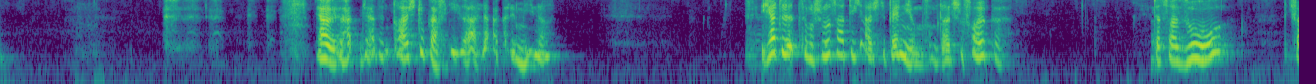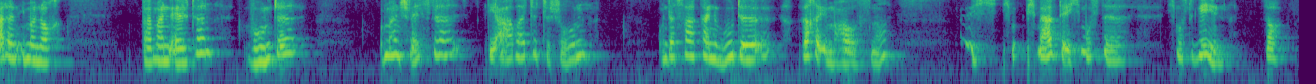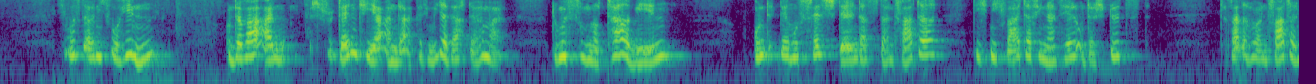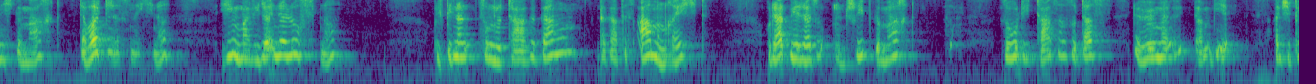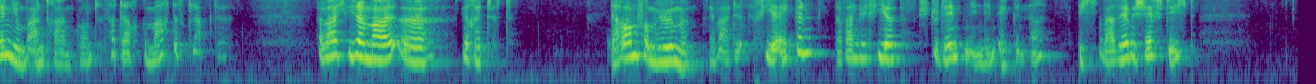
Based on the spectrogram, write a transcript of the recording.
Ja, der hat, der hat einen Drei-Stucker-Flieger an der Akademie, ne? Ich hatte, zum Schluss hatte ich ein Stipendium vom deutschen Volke. Das war so, ich war dann immer noch bei meinen Eltern, wohnte und meine Schwester, die arbeitete schon. Und das war keine gute Sache im Haus. Ne? Ich, ich, ich merkte, ich musste, ich musste gehen. So. Ich wusste aber nicht wohin. Und da war ein Student hier an der Akademie, der sagte, hör mal, du musst zum Notar gehen und der muss feststellen, dass dein Vater dich nicht weiter finanziell unterstützt. Das hat aber mein Vater nicht gemacht. Der wollte das nicht. Ne? Ich hing mal wieder in der Luft. Ne? Und ich bin dann zum Notar gegangen, da gab es Armenrecht. Und er hat mir da so einen Schrieb gemacht, so die Tatsache, sodass der Höhme mir ein Stipendium beantragen konnte. Das hat er auch gemacht, das klappte. Da war ich wieder mal äh, gerettet. Der Raum vom Höhme, der hatte vier Ecken, da waren wir vier Studenten in den Ecken. Ne? Ich war sehr beschäftigt,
